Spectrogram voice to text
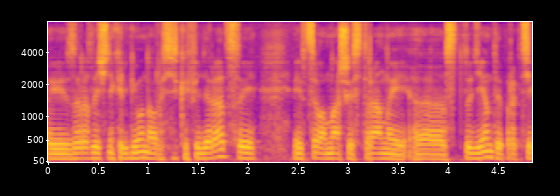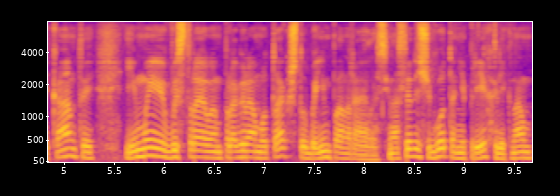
из различных регионов Российской Федерации и в целом нашей страны э, студенты, практиканты. И мы выстраиваем программу так, чтобы им понравилось. И на следующий год они приехали к нам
